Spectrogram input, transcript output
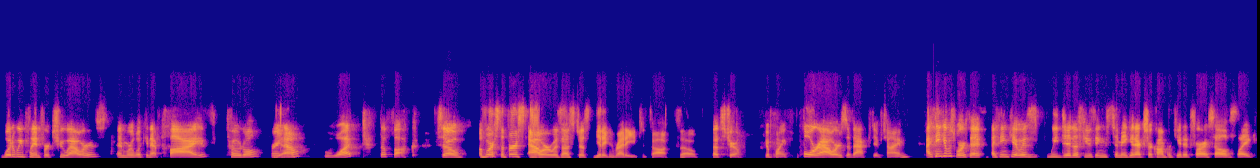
what do we plan for? Two hours? And we're looking at five total right Yeah. now. What the fuck? So Of course, the first hour was us just getting ready to talk. So that's true. Good point. Four hours of active time. I think it was worth it. I think it was, we did a few things to make it extra complicated for ourselves, like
